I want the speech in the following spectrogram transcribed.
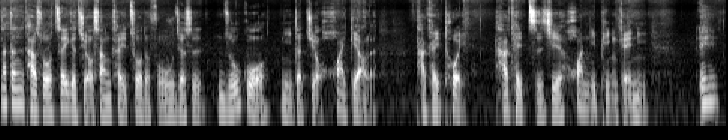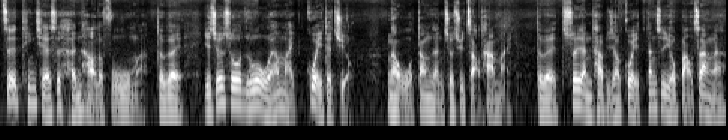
那但是他说，这个酒商可以做的服务就是，如果你的酒坏掉了，他可以退，他可以直接换一瓶给你。诶，这听起来是很好的服务嘛，对不对？也就是说，如果我要买贵的酒，那我当然就去找他买，对不对？虽然它比较贵，但是有保障啊，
